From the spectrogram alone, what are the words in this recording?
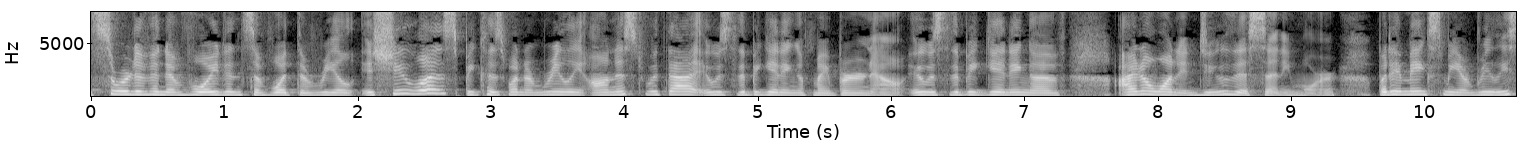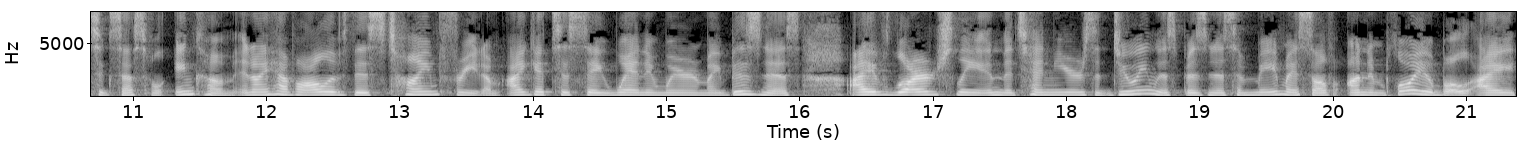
sort of an avoidance of what the real issue was because when I'm really honest with that, it was the beginning of my burnout. It was the beginning of, I don't want to do this anymore, but it makes me a really successful income and I have all of this time freedom. I get to say when and where in my business. I've largely, in the 10 years of doing this business, have made myself unemployable. I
